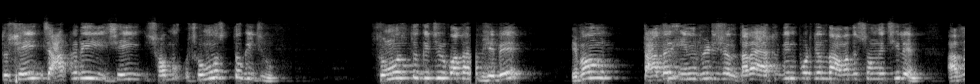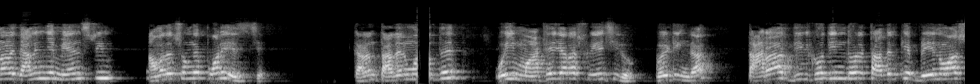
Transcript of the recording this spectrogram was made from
তো সেই চাকরি, সেই সম- সমস্ত কিছু সমস্ত কিছুর কথা ভেবে এবং তাদের ইনভিটেশন তারা এতদিন পর্যন্ত আমাদের সঙ্গে ছিলেন, আপনারা জানেন যে মেন স্ট্রিম আমাদের সঙ্গে পরে এসছে। কারণ তাদের মধ্যে ওই মাঠে যারা শুয়েছিল ওয়েটিংরা তারা দীর্ঘদিন ধরে তাদেরকে ব্রেন ওয়াশ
